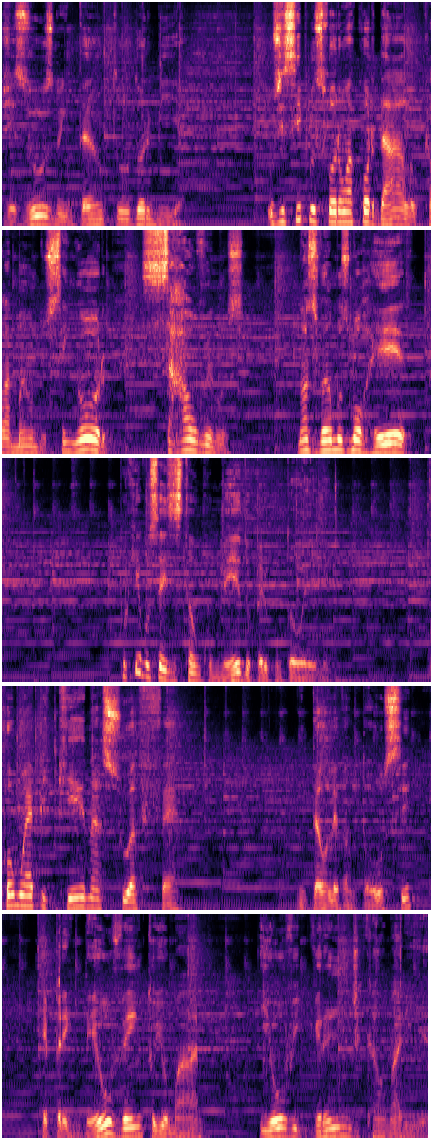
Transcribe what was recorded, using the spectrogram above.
Jesus, no entanto, dormia. Os discípulos foram acordá-lo, clamando: Senhor, salve-nos! Nós vamos morrer. Por que vocês estão com medo? perguntou ele. Como é pequena a sua fé. Então levantou-se, repreendeu o vento e o mar, e houve grande calmaria.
